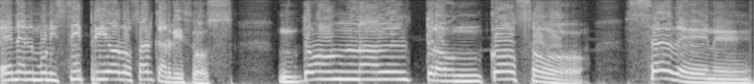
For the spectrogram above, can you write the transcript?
En el municipio Los Alcarrizos, Donald Troncoso, CDN.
